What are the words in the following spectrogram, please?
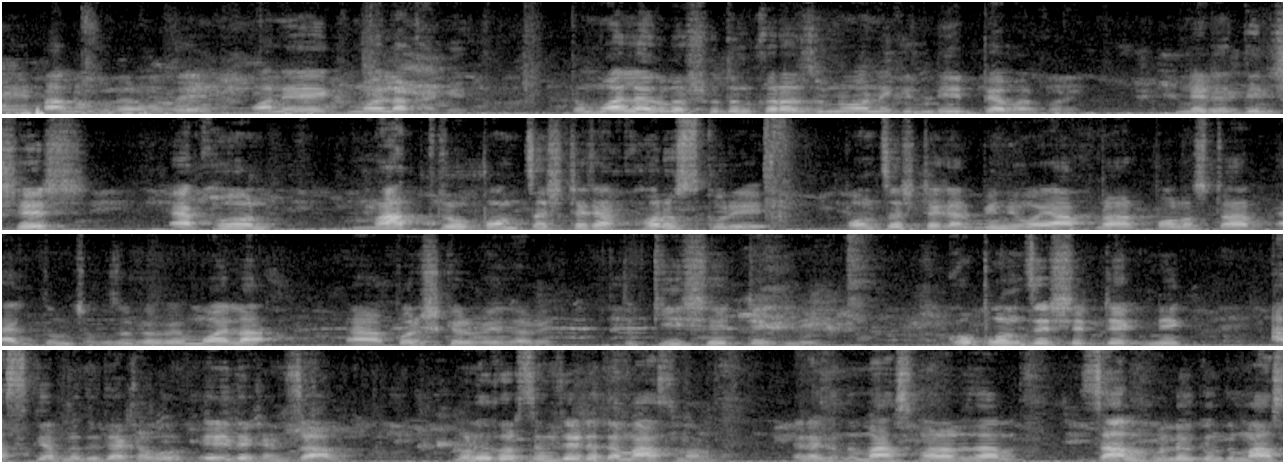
এই বালুগুলোর মধ্যে অনেক ময়লা থাকে। তো ময়লাগুলো শোধন করার জন্য অনেকে নেট ব্যবহার করে নেটের দিন শেষ, এখন মাত্র পঞ্চাশ টাকা খরচ করে পঞ্চাশ টাকার বিনিময়ে আপনার পলস্টার একদম ঝকঝকে হবে ময়লা পরিষ্কার হয়ে যাবে। তো কি সেই টেকনিক গোপন যে সে টেকনিক আজকে আপনাদের দেখাবো। এই দেখেন জাল। মনে করছেন যে এটাতে মাছ মারবো। এটা কিন্তু মাছ মারার জাল। জাল হলেও কিন্তু মাছ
